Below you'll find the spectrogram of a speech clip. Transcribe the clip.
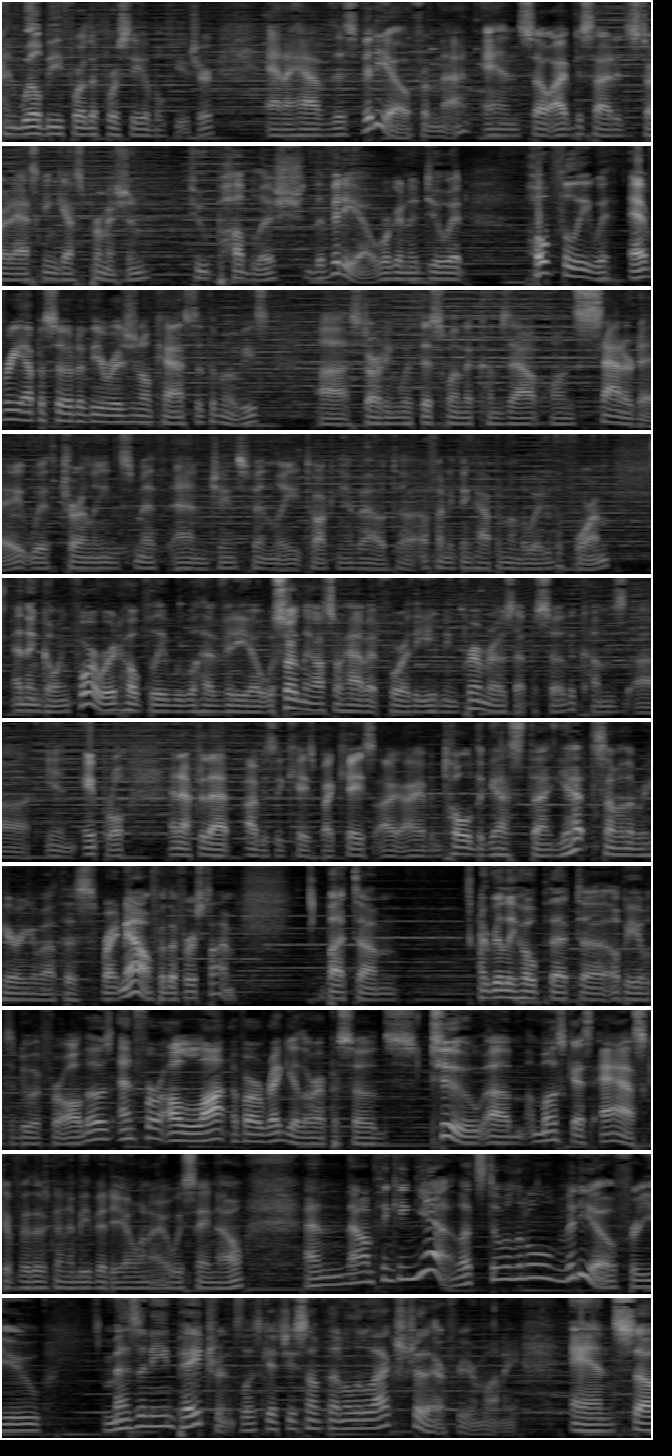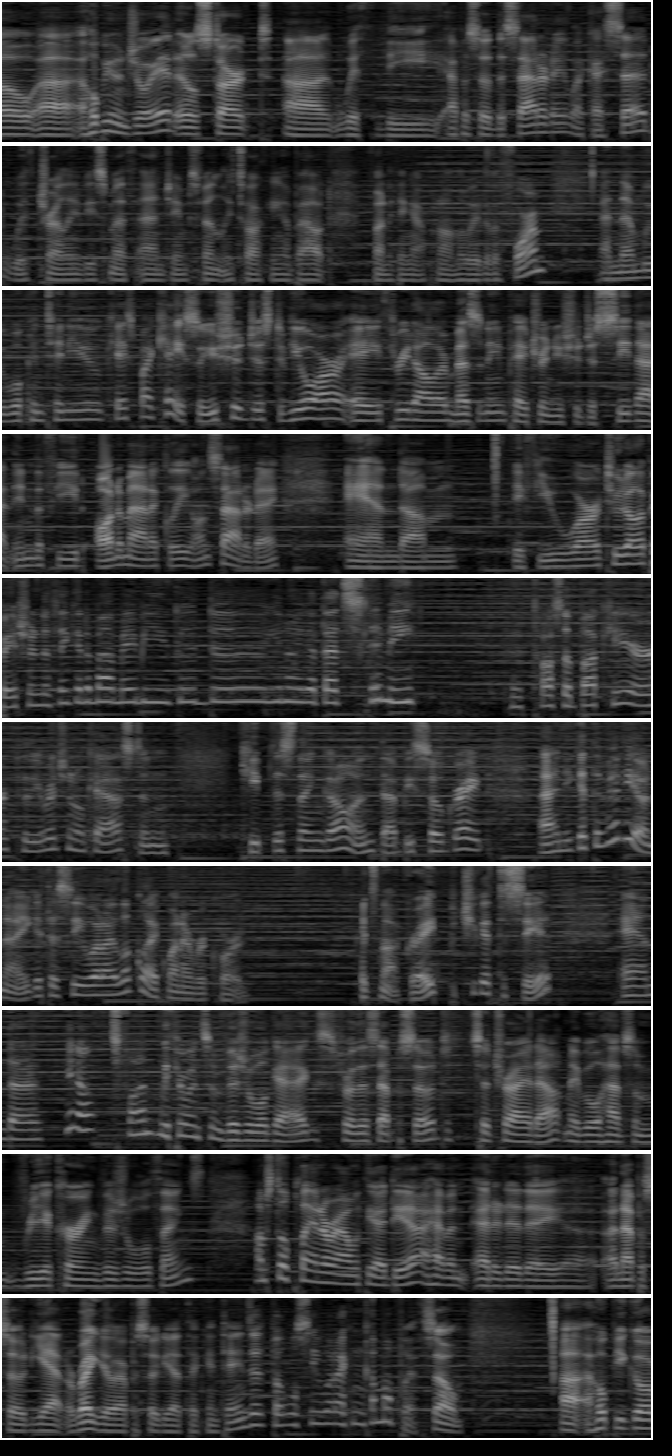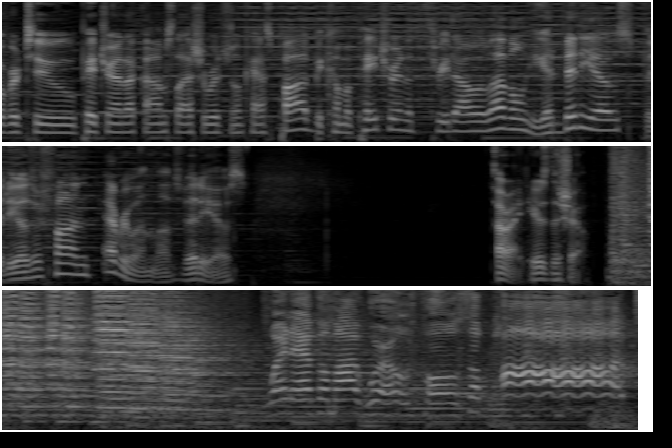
and will be for the foreseeable future. And I have this video from that. And so I've decided to start asking guest permission to publish the video. We're going to do it hopefully with every episode of the original cast at the movies. Uh, starting with this one that comes out on Saturday with Charlene Smith and James Finley talking about uh, a funny thing happened on the way to the forum. And then going forward, hopefully we will have video. We'll certainly also have it for the Evening Primrose episode that comes uh, in April. And after that, obviously, case by case, I, I, haven't told the guests that yet. Some of them are hearing about this right now for the first time. But um, I really hope that uh, I'll be able to do it for all those and for a lot of our regular episodes too. Um, most guests ask if there's going to be video, and I always say no. And now I'm thinking, yeah, let's do a little video for you mezzanine patrons. Let's get you something a little extra there for your money. And so uh, I hope you enjoy it. It'll start uh, with the episode this Saturday, like I said, with Charlene V. Smith and James Finley talking about funny thing happened on the way to the forum and then we will continue case by case. So you should just, if you are a $3 mezzanine patron, you should just see that in the feed automatically on Saturday. And um, if you are a $2 patron and thinking about maybe you could, uh, you know, you got that stimmy, toss a buck here to the original cast and keep this thing going, that'd be so great. And you get the video now. You get to see what I look like when I record. It's not great, but you get to see it. And, uh, you know, it's fun. We threw in some visual gags for this episode to, to, try it out. Maybe we'll have some reoccurring visual things. I'm still playing around with the idea. I haven't edited a uh, an episode yet, a regular episode yet that contains it, but we'll see what I can come up with. So uh, I hope you go over to patreon.com slash originalcastpod, become a patron at the $3 level. You get videos. Videos are fun. Everyone loves videos. All right, here's the show. Whenever my world falls apart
